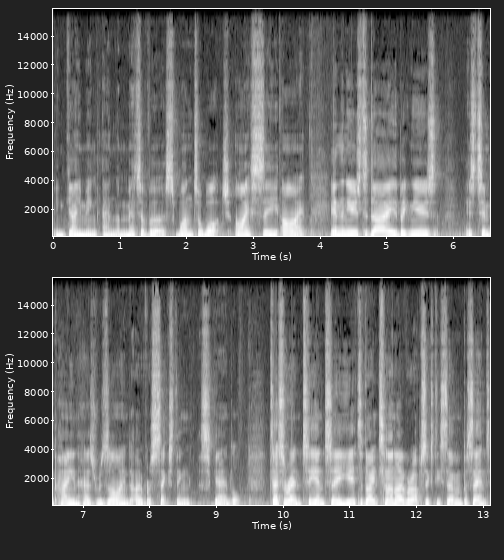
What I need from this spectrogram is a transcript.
in gaming and the metaverse. One to watch, ICI. In the news today, the big news is Tim Paine has resigned over a sexting scandal. Tesserent TNT year to date turnover up 67%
